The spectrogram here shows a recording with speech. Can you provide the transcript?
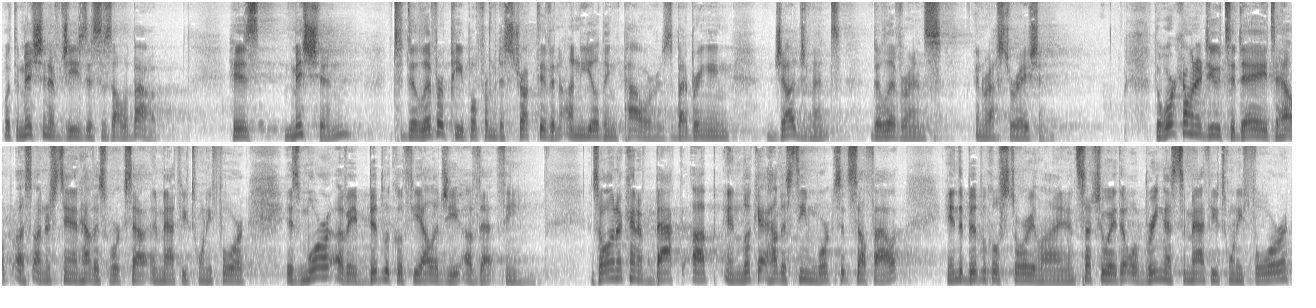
what the mission of Jesus is all about. His mission to deliver people from destructive and unyielding powers by bringing judgment, deliverance, and restoration. The work I want to do today to help us understand how this works out in Matthew 24 is more of a biblical theology of that theme. And so I want to kind of back up and look at how this theme works itself out in the biblical storyline in such a way that will bring us to Matthew 24.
